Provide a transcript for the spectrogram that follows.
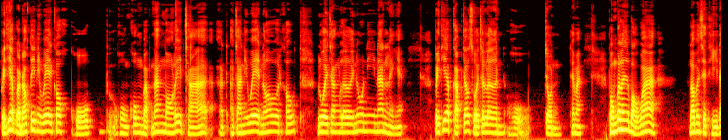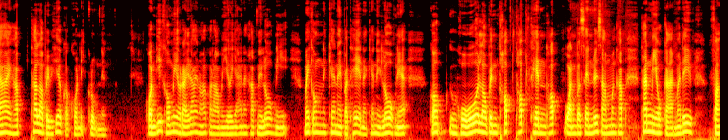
ไปเทียบกับดรนิเวศก็โหคงคงแบบนั่งมองแล้วอิจฉาอาจารย์นิเวศเนาะเขารวยจังเลยโน่นนี่นั่นอะไรเงี้ยไปเทียบกับเจ้าสัวเจริญโอ้โหจนใช่ไหมผมก็เลยจะบอกว่าเราเป็นเศรษฐีได้ครับ ถ้าเราไปเทียบกับคนอีกกลุ่มหนึ่ง คนที่เขามีไรายได้น้อยกว่าเรามีเยอะแยะนะครับ ในโลกนี้ไม่ต้องแค่ในประเทศนะแค่ในโลกเนี้ยก็โหเราเป็นท็อปท็อป 10 ท็อป 1%ด้วยซ้ำมั้งครับ ท่านมีโอกาสมาได้ฟัง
